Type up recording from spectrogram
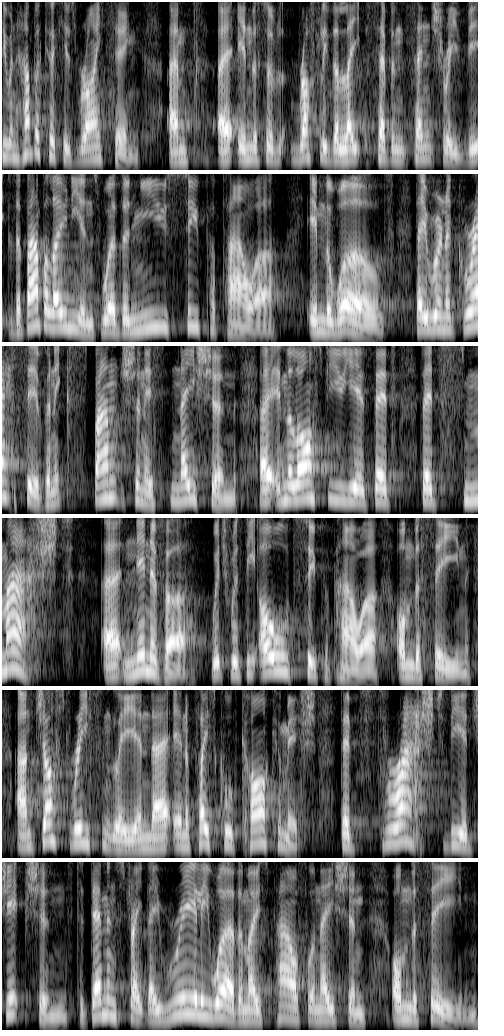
See, when Habakkuk is writing um, uh, in the sort of roughly the late seventh century, the, the Babylonians were the new superpower in the world. They were an aggressive and expansionist nation. Uh, in the last few years, they'd, they'd smashed uh, Nineveh, which was the old superpower on the scene. And just recently, in, uh, in a place called Carchemish, they'd thrashed the Egyptians to demonstrate they really were the most powerful nation on the scene.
